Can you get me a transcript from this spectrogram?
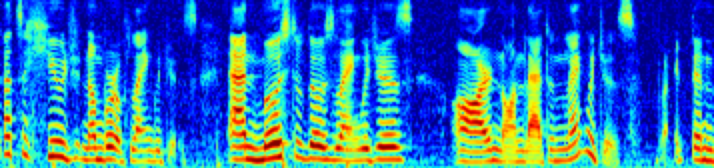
That's a huge number of languages. And most of those languages are non-Latin languages, right? And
